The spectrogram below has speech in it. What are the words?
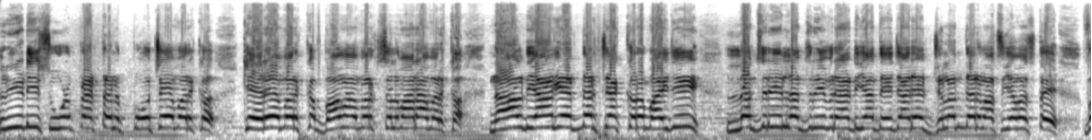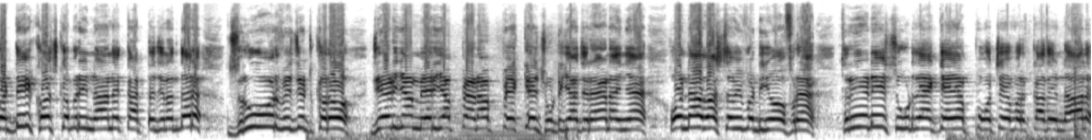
3D ਸੂਟ ਪੈਟਰਨ ਪੋਚੇ ਵਰਕ ਘੇਰੇ ਵਰਕ ਬਾਹਾਂ ਵਰਕ ਸਲਵਾਰਾਂ ਵਰਕ ਨਾਲ ਦਿਆਂਗੇ ਇੱਧਰ ਚੈੱਕ ਕਰੋ ਭਾਈ ਜੀ। ਲਗਜ਼ਰੀ ਲਗਜ਼ਰੀ ਵੈਰਾਈਟੀਆਂ ਦੇ ਜਾ ਰਹੇ ਜਲੰਧਰ ਵਾਸੀਆਂ ਵਾਸਤੇ। ਵੱਡੀ ਖੁਸ਼ਖਬਰੀ ਨਾਨਕ ਕੱਟ ਜਲੰਧਰ। ਜ਼ਰੂਰ ਵਿਜ਼ਿਟ ਕਰੋ। ਜਿਹੜੀਆਂ ਮੇਰੀਆਂ ਭੈਣਾਂ ਪੇਕੇ ਛੁੱਟੀਆਂ 'ਚ ਰਹਿਣ ਆਈਆਂ ਉਹਨਾਂ ਵਾਸਤੇ ਵੀ ਵੱਡੀਆਂ ਆਫਰਾਂ 3D ਸੂਟ ਲੈ ਕੇ ਆਏ ਆ ਪੋਚੇ ਵਰਕਾਂ ਦੇ ਨਾਲ।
